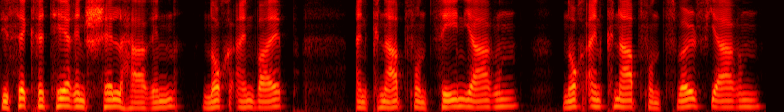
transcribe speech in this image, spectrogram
Die Sekretärin Schellharin, noch ein Weib, ein Knab von zehn Jahren, noch ein Knab von zwölf Jahren,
